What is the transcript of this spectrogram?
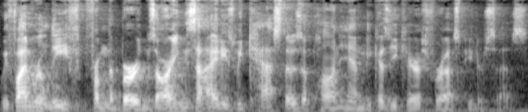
We find relief from the burdens, our anxieties. We cast those upon him because he cares for us, Peter says.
